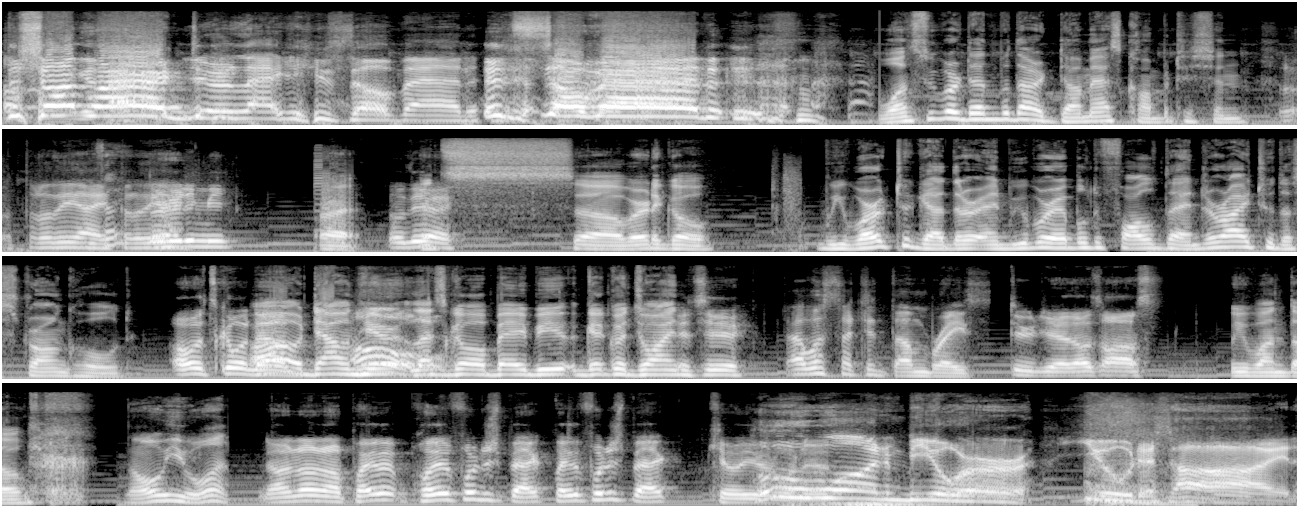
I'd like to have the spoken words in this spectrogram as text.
The shot lagged. You're lagging so bad. It's so bad. Once we were done with our dumbass competition, Throw the eye, throw the They're eye. hitting me. all right, Oh, yeah. it's uh, where to go. We worked together and we were able to follow the Ender Eye to the stronghold. Oh, it's going down. Oh, down here. Oh. Let's go, baby. Get good join. It's here, That was such a dumb race. dude. Yeah, that was awesome. We won though. No, you won. No, no, no. Play the play the footage back. Play the footage back. Kill you. Who won, viewer? You decide.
